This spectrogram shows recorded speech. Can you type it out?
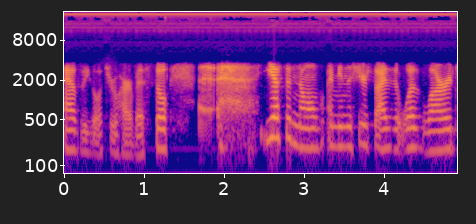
as we go through harvest. So, uh, yes and no. I mean, the sheer size it was large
